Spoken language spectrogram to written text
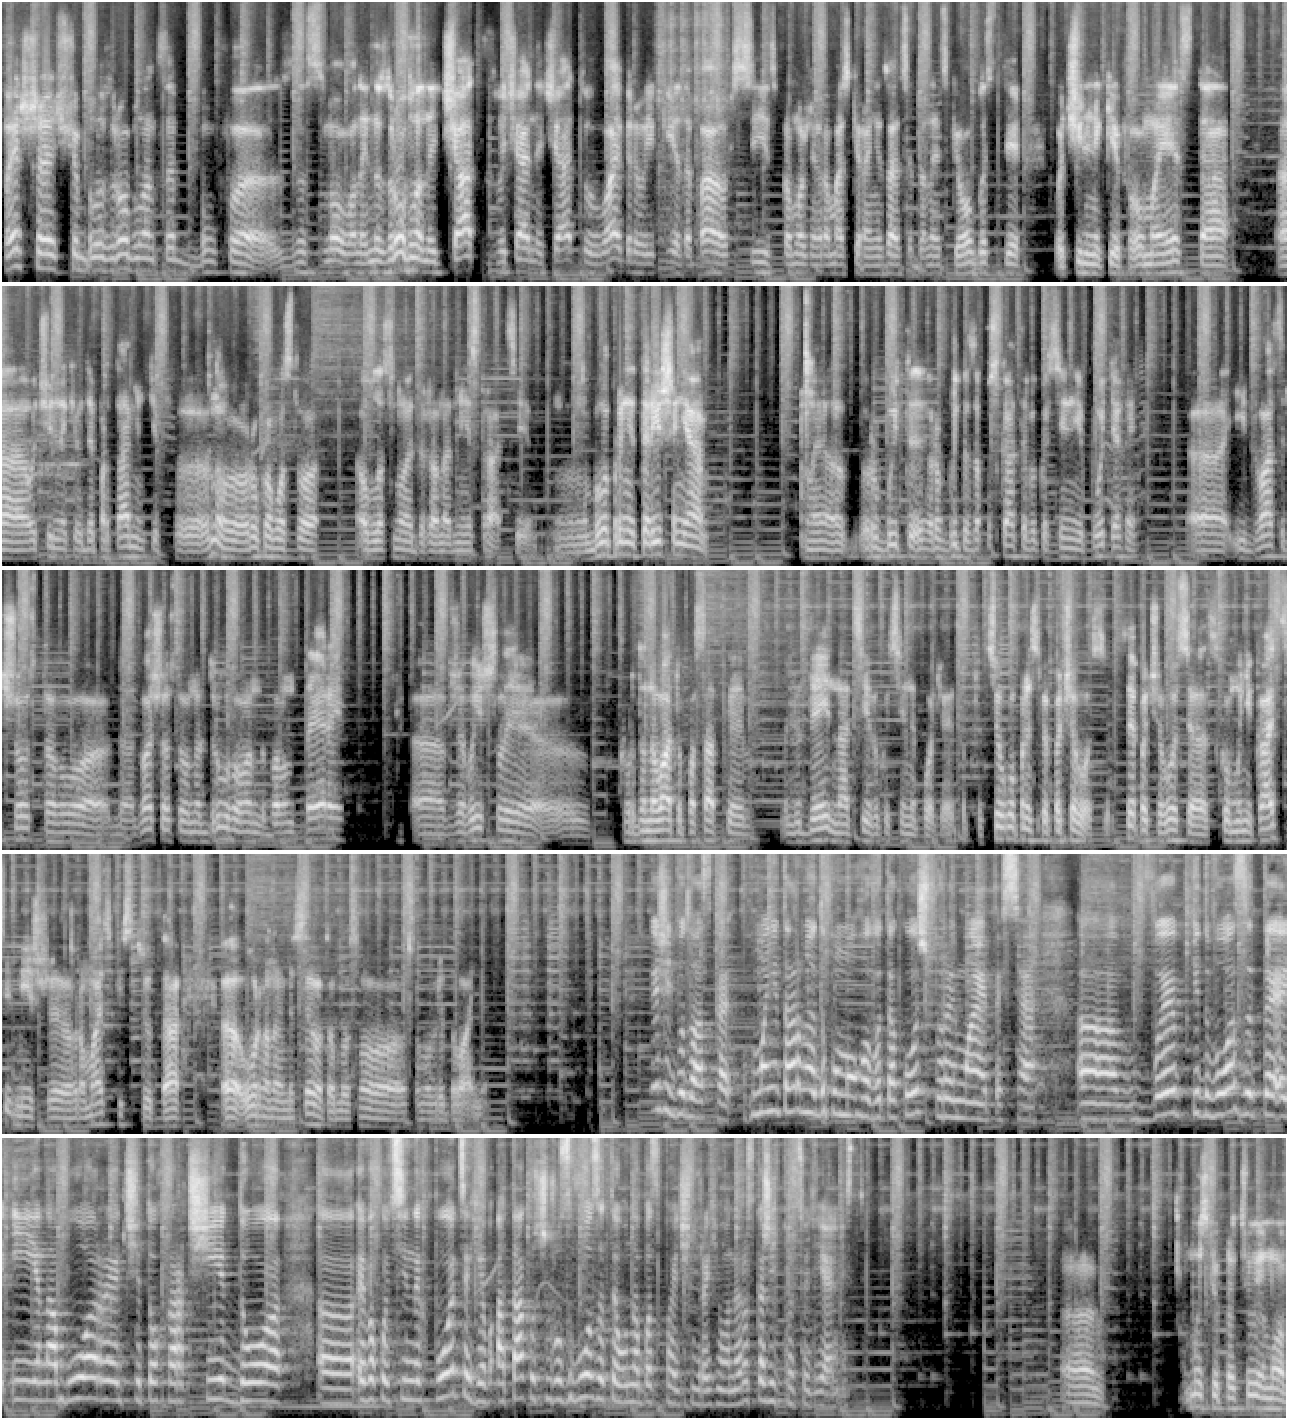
Перше, що було зроблено, це був е, заснований, не зроблений чат, звичайний чат у Viber, у який я додав всі спроможні громадські організації Донецької області, очільників ОМС та е, очільників департаментів, е, ну руководство обласної державної адміністрації. Було прийнято рішення е, робити, робити, запускати евакуаційні потяги. Е, і 26-го, да, 26.02 волонтери е, вже вийшли е, координувати посадки людей на ці евакуаційні потяги. Тобто цього в принципі почалося. Це почалося з комунікації між е, громадськістю та е, органами місцевого та обласного самоврядування. Скажіть, будь ласка, гуманітарною допомогою ви також переймаєтеся? Е, Ви підвозите і набори чи то харчі до е, евакуаційних потягів, а також розвозите у небезпечні регіони. Розкажіть про цю діяльність. Е, Ми співпрацюємо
